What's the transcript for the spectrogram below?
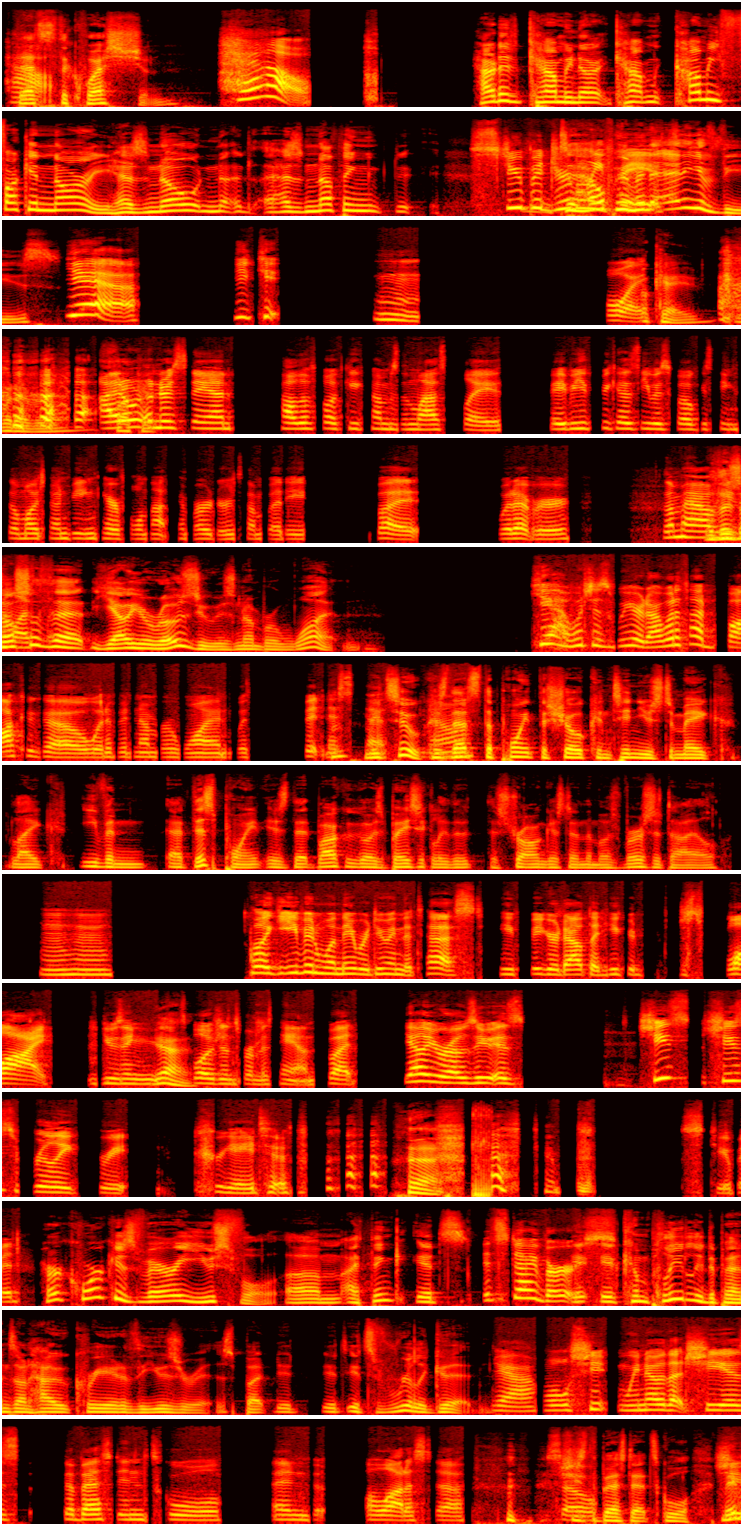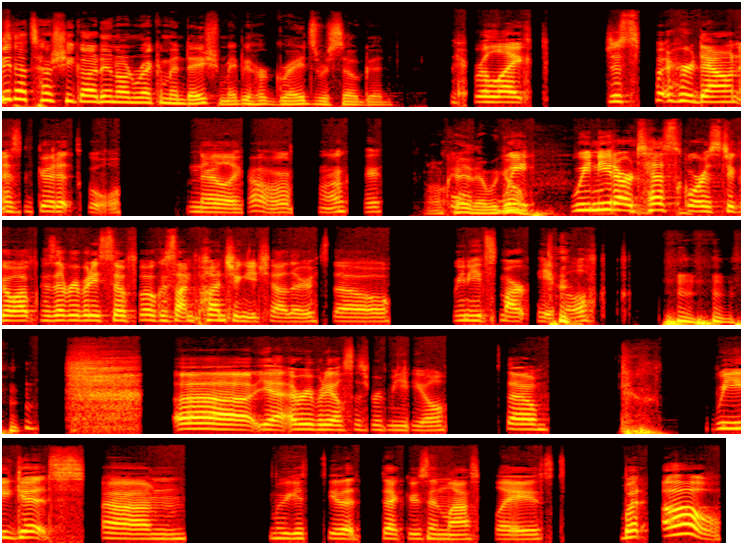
How? That's the question. How? How did Kaminari, Kami, Kami fucking Nari has no has nothing Stupid dribbly help him in any of these? Yeah. He can Hmm. Boy. Okay, whatever. I don't it. understand how the fuck he comes in last place. Maybe it's because he was focusing so much on being careful not to murder somebody, but whatever. Somehow Well, there's also that Yaoyorozu is number one. yeah, which is weird. I would have thought Bakugo would have been number one with fitness. Me tests, too, you because know? that's the point the show continues to make. Like even at this point, is that Bakugo is basically the, the strongest and the most versatile. Mm-hmm. Like even when they were doing the test, he figured out that he could just fly using Yeah. explosions from his hands. But Yaoyorozu is she's she's really cre- creative. Stupid. Her quirk is very useful. Um, I think it's It's diverse. it, it completely depends on how creative the user is, but it, it it's really good. Yeah, well, she we know that she is the best in school and a lot of stuff. So She's the best at school. Maybe that's how she got in on recommendation. Maybe her grades were so good. we're like, just put her down as good at school, and they're like, oh, okay. Okay, cool. there we go. We we need our test scores to go up because everybody's so focused on punching each other. So we need smart people. uh, yeah, everybody else is remedial. So we get um we get to see that Deku's in last place. But oh,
